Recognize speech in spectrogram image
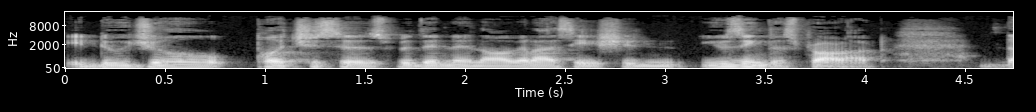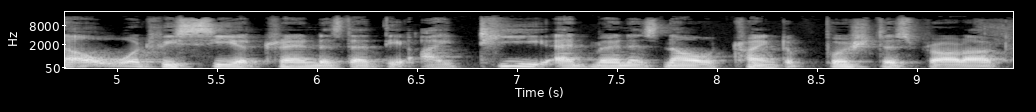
individual purchases within an organization using this product. Now, what we see a trend is that the IT admin is now trying to push this product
